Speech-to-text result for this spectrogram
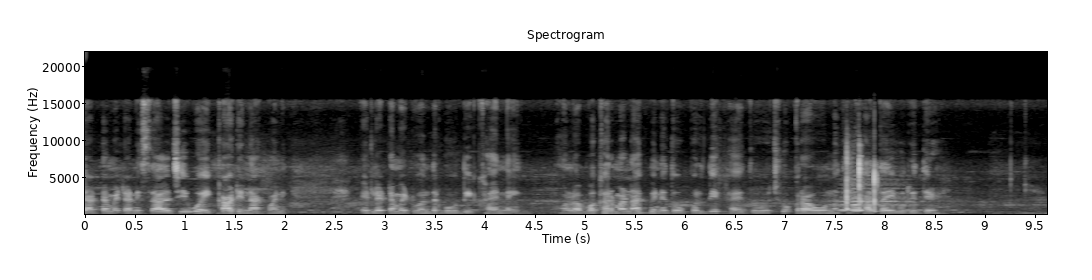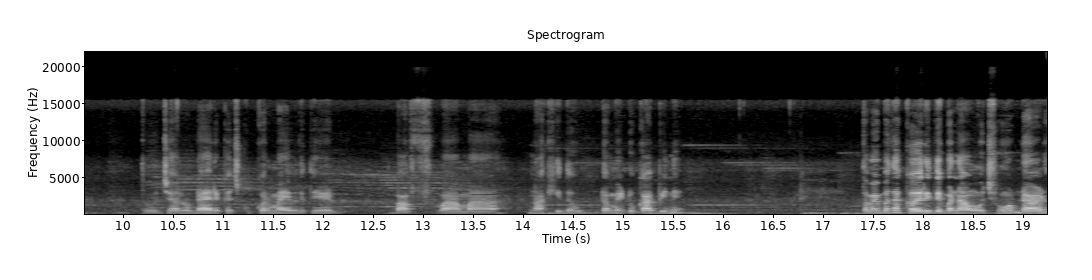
આ ટમેટાની સાલ જે હોય કાઢી નાખવાની. એટલે ટમેટું અંદર બહુ દેખાય નહીં. ઓલા વઘારમાં નાખીને તો ઉપર દેખાય, તો છોકરાઓ નથી ખાતા એવી રીતે. તો ચાલો ડાયરેક્ટ જ કુકરમાં એવી રીતે બાફવામાં નાખી દઉં, ટમેટું કાપીને. તમે બધા કઈ રીતે બનાવો છો દાળ?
